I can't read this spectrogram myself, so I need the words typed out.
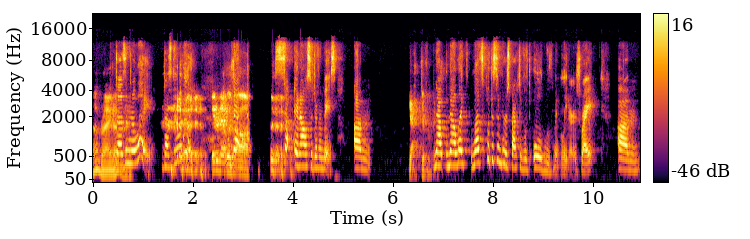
All right all doesn't right. relate. Doesn't relate. Internet was that, on. so, and also different base. Um yeah different base. now now like let's put this in perspective with old movement leaders right? Um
